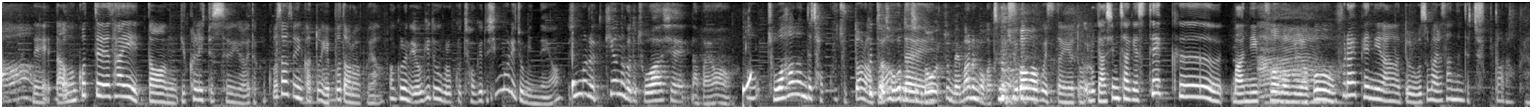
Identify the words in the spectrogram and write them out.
아, 네 남은 코트 사이에 있던 유칼립투스 여기다 꽂아두니까 또 예쁘더라고요. 아 그런데 여기도 그렇고 저기도 식물이 좀 있네요. 식물을 키우는 것도 좋아하시나 봐요. 어, 좋아하는데 자꾸 죽더라고요. 그쵸? 저것도 네. 지금 너, 좀 메마른 것 같아요. 죽어가고 있어요, 얘도. 야심차게 스테이크 많이 구워 아. 먹으려고 후라이팬이랑 또 로즈마리 샀는데 죽더라고요.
